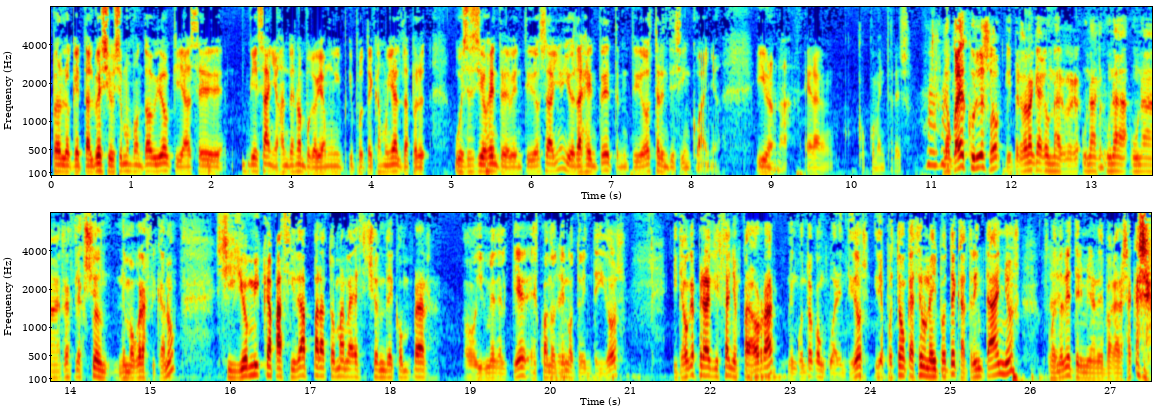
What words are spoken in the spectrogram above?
pero lo que tal vez si hubiésemos montado video que hace 10 años, antes no, porque había hipotecas muy altas, pero hubiese sido gente de 22 años y ahora gente de 32, 35 años. Y bueno, nada, eran comentar eso. Lo cual es curioso, y perdona que haga una, una, una, reflexión demográfica, ¿no? Si yo mi capacidad para tomar la decisión de comprar o irme del alquiler es cuando tengo 32 y tengo que esperar 10 años para ahorrar, me encuentro con 42. Y después tengo que hacer una hipoteca 30 años, ¿cuándo voy a terminar de pagar esa casa?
